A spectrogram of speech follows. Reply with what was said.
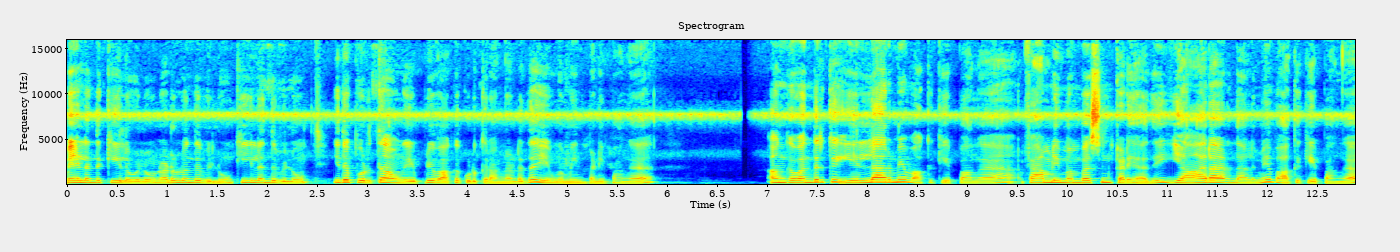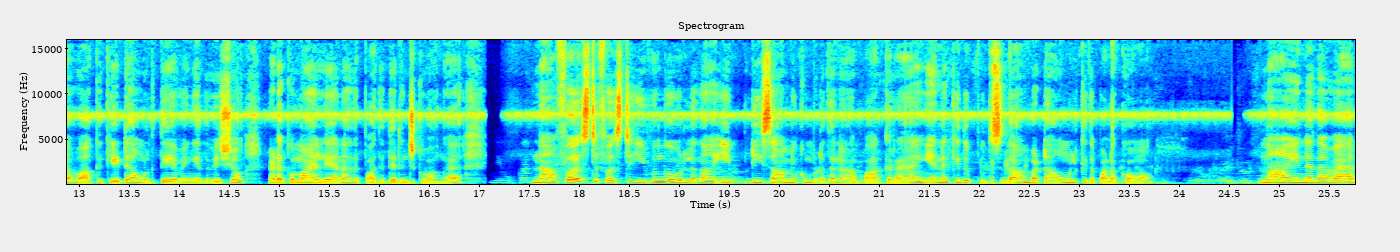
மேலேருந்து கீழே விழும் நடுவுலேருந்து விழும் கீழேருந்து விழும். இதை பொறுத்து அவங்க எப்படி வாக்கு கொடுக்குறாங்கன்றதை இவங்க மீன் பண்ணிப்பாங்க. அங்கே வந்திருக்க எல்லாருமே வாக்கு கேட்பாங்க. ஃபேமிலி மெம்பர்ஸ்னு கிடையாது. யாராக இருந்தாலுமே வாக்கு கேட்பாங்க. வாக்கு கேட்டு அவங்களுக்கு தேவைங்கிற விஷயம் நடக்குமா இல்லையான்னு அதை பார்த்து தெரிஞ்சுக்குவாங்க. நான் ஃபர்ஸ்ட்டு ஃபர்ஸ்ட்டு இவங்க ஊரில் தான் இப்படி சாமி கும்பிட்றத நான் பார்க்குறேன். எனக்கு இது புதுசு தான் பட் அவங்களுக்கு இது பழக்கம். நான் என்ன தான் வேற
